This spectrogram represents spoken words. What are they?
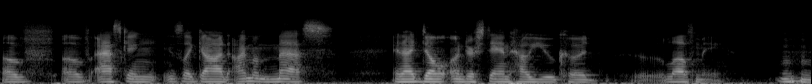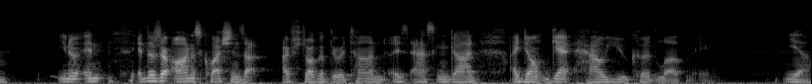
of of asking it's like god i'm a mess and i don't understand how you could uh, love me Mhm. you know and and those are honest questions I, i've struggled through a ton is asking god i don't get how you could love me. Yeah.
